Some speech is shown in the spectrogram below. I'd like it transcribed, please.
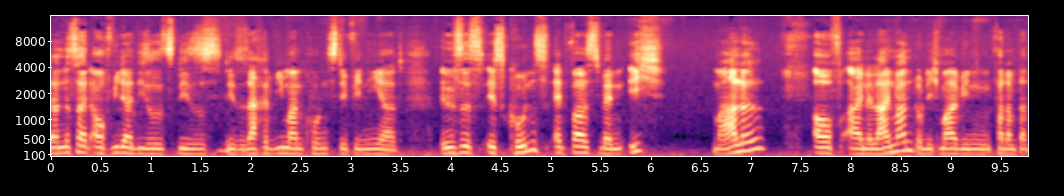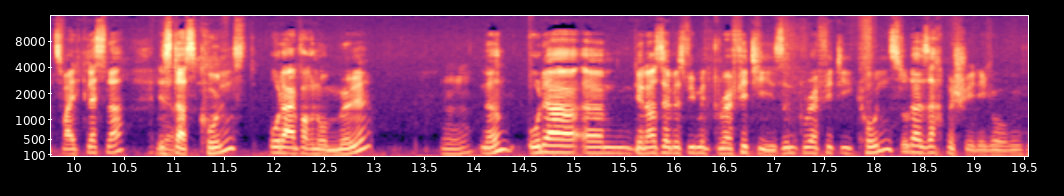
Dann ist halt auch wieder dieses, dieses, diese Sache, wie man Kunst definiert. Ist es, ist Kunst etwas, wenn ich male auf eine Leinwand und ich mal wie ein verdammter Zweitklässler? Ist Ja. das Kunst oder einfach nur Müll? Mhm. Ne? Oder ähm, genau dasselbe ist wie mit Graffiti. Sind Graffiti Kunst oder Sachbeschädigung?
